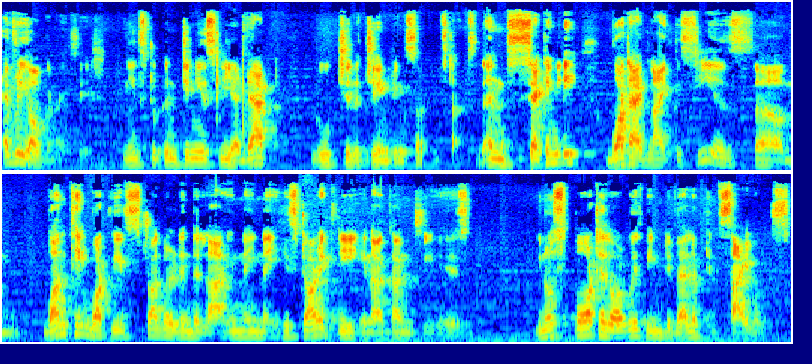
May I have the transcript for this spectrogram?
every organization needs to continuously adapt to the changing circumstances. And secondly, what I'd like to see is um, one thing what we've struggled in the la- in, in, historically in our country is you know sport has always been developed in silos.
